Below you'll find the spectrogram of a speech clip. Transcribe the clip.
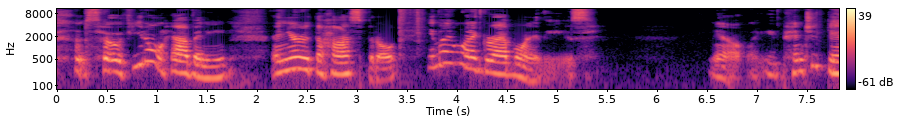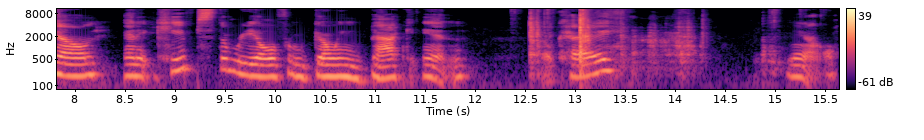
so if you don't have any and you're at the hospital, you might want to grab one of these. Now, you pinch it down and it keeps the reel from going back in. Okay? Now,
